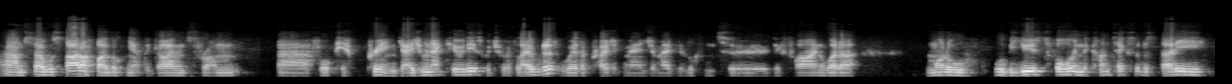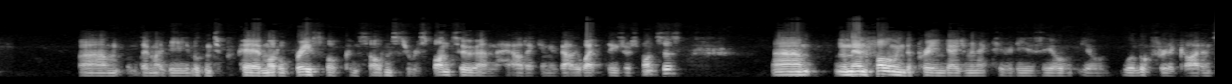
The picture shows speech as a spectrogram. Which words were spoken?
Um, so we'll start off by looking at the guidance from uh, for pre-engagement activities, which we've labelled it, where the project manager may be looking to define what a model will be used for in the context of the study, um, they might be looking to prepare model briefs for consultants to respond to and how they can evaluate these responses. Um, and then following the pre-engagement activities, you'll, you'll, we'll look through the guidance,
